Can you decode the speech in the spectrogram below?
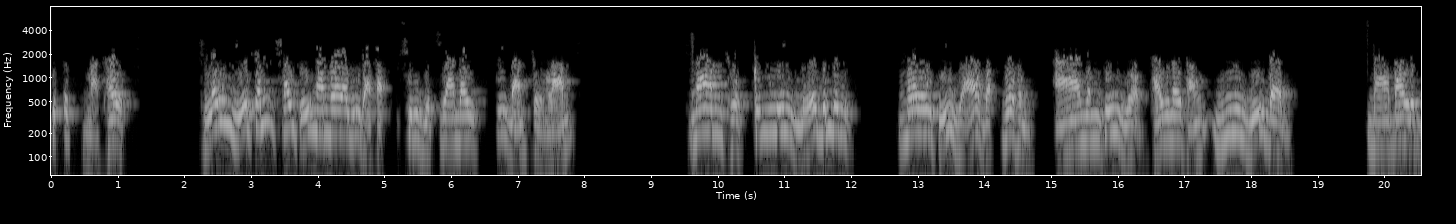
chút ít mà thôi. Lấy nghĩa chánh sáu chữ Nam Mô A Di Đà Phật xin dịch ra đây quý bạn tường lãm. Nam thuộc cung ly lửa bính binh, mô chỉ giả vật vô hình, à nhâm khí gồm thấy nơi thẳng như giữ bền mà bao linh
